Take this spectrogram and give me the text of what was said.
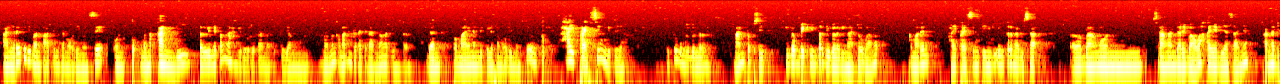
akhirnya itu dimanfaatin sama Udinese untuk menekan di lini tengah gitu terutama itu yang memang kemarin keteteran banget Inter. Dan pemain yang dipilih sama Udinese untuk high pressing gitu ya itu bener-bener mantep sih. Juga back Inter juga lagi ngaco banget. Kemarin high pressing tinggi Inter nggak bisa uh, bangun serangan dari bawah kayak biasanya karena di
